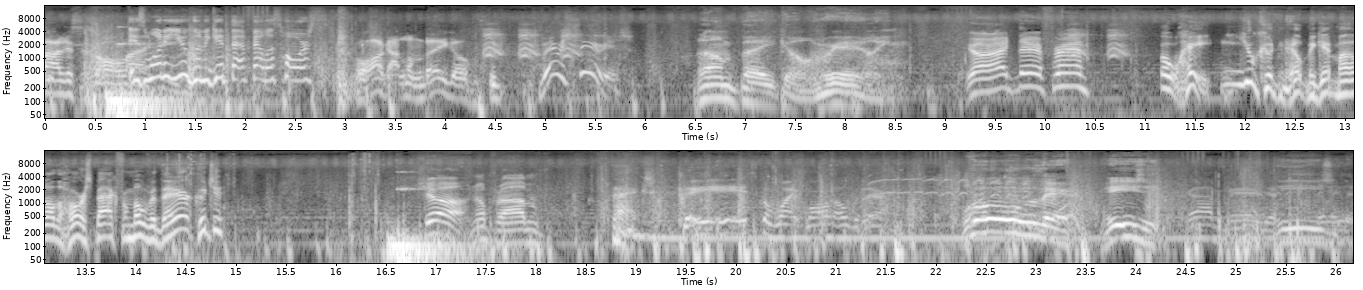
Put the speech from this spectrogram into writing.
Ah, this is all Is one of you going to get that fella's horse? Well, I got lumbago. Very serious. Lumbago, really? You all right there, friend? Oh, hey, you couldn't help me get my other horse back from over there, could you? Sure, no problem. Thanks. It's the white wall over there. Whoa there. Easy. God, man, Easy there.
